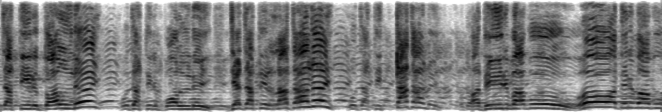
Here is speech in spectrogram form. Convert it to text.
জাতির দল নেই, ও জাতির বল নেই। যে জাতির রাজা নেই, ও জাতির তাজা নেই। আধীর বাবু, ও আধীর বাবু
